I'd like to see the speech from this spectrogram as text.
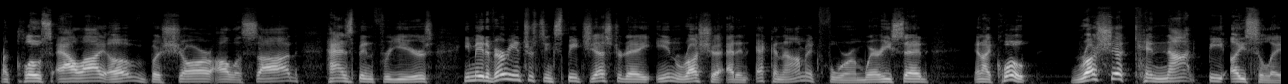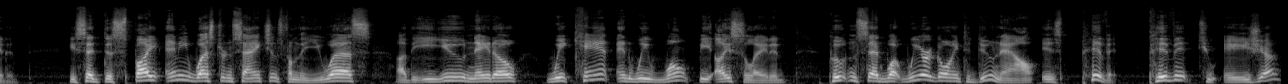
a close ally of Bashar al Assad, has been for years. He made a very interesting speech yesterday in Russia at an economic forum where he said, and I quote, Russia cannot be isolated. He said, despite any Western sanctions from the U.S., uh, the EU, NATO, we can't and we won't be isolated. Putin said, what we are going to do now is pivot. Pivot to Asia,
